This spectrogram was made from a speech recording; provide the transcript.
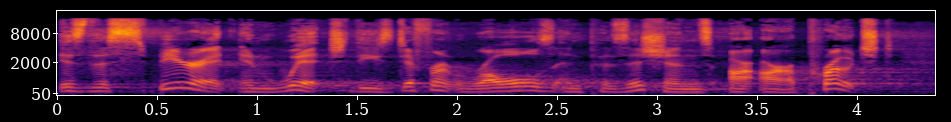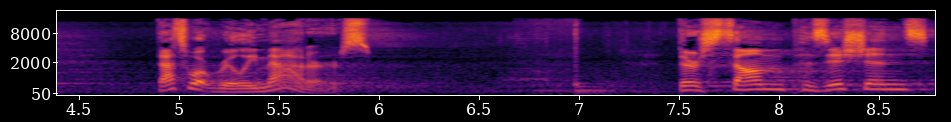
is the spirit in which these different roles and positions are, are approached. That's what really matters. There's some positions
